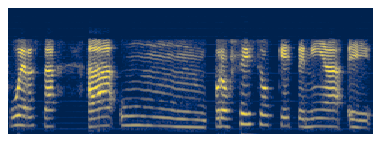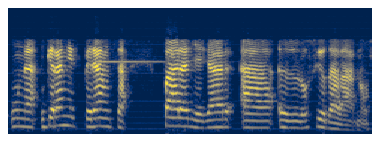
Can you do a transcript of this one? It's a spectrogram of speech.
fuerza a un proceso que tenía eh, una gran esperanza para llegar a los ciudadanos.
